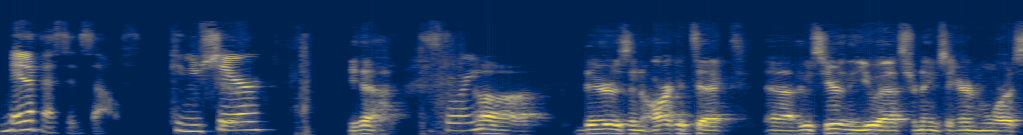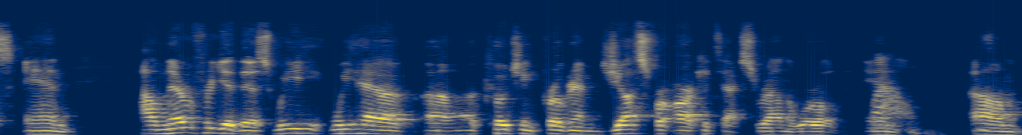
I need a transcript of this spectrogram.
manifests itself can you share yeah story uh, there's an architect uh, who's here in the U.S. Her name's Erin Morris, and I'll never forget this. We we have uh, a coaching program just for architects around the world. And, wow. Um,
